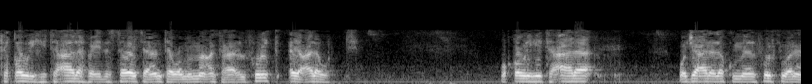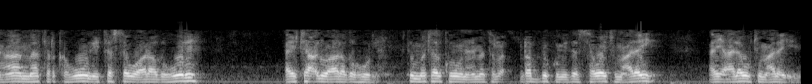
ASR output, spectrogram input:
كقوله تعالى فإذا استويت أنت ومن معك على الفلك أي علوت وقوله تعالى وجعل لكم من الفلك والأنعام ما تركبون لتستووا على ظهوره أي تعلوا على ظهوره. ثم تذكروا نعمة ربكم إذا استويتم عليه أي علوتم عليه.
